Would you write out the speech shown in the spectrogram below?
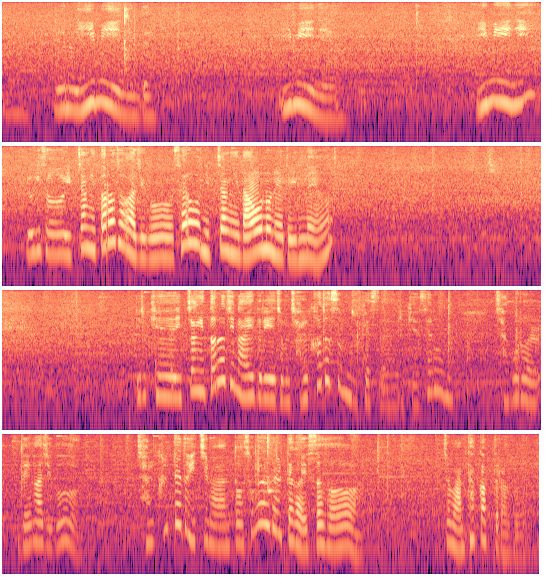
음, 얘는 이미인인데 이미인이에요. 이미인이 여기서 입장이 떨어져가지고 새로운 입장이 나오는 애도 있네요. 이렇게 입장이 떨어진 아이들이 좀 잘 커졌으면 좋겠어요. 이렇게 새로운 자구를 내가지고 잘 클 때도 있지만 또 소멸될 때가 있어서 좀 안타깝더라고요.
